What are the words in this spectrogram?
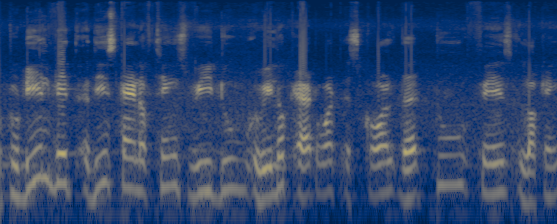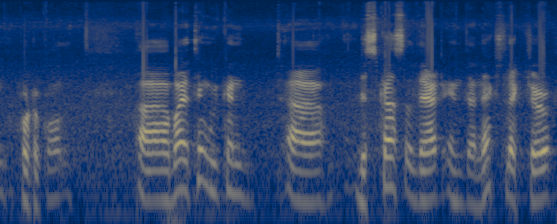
to deal with these kind of things, we do we look at what is called the two-phase locking protocol. Uh, but I think we can uh, discuss that in the next lecture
